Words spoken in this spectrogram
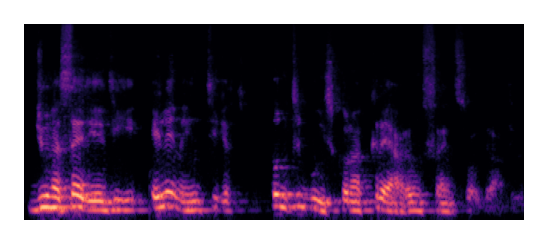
di una serie di elementi che contribuiscono a creare un senso grafico.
